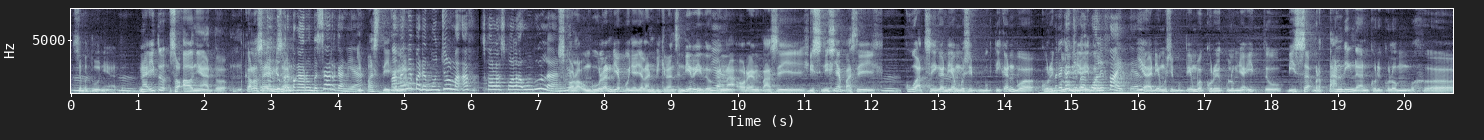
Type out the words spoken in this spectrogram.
sebetulnya. tuh. Nah, itu soalnya tuh. Kalau saya itu misalnya berpengaruh besar kan ya? Ya, pasti, Makanya pada muncul maaf sekolah-sekolah unggulan. sekolah unggulan dia punya jalan pikiran sendiri itu Iya. karena orientasi bisnisnya pasti kuat sehingga dia mesti buktikan bahwa kurikulumnya Hmm. juga itu qualified ya? Iya, dia mesti buktikan bahwa kurikulumnya itu bisa bertanding dengan kurikulum eh,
